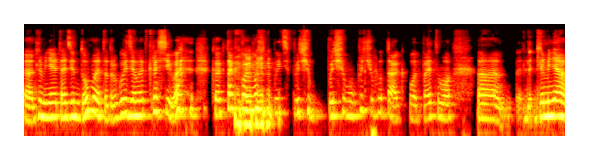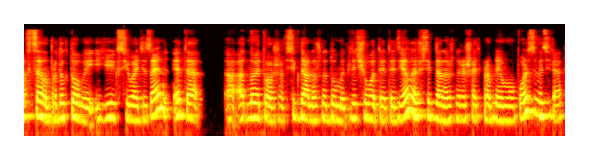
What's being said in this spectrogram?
Э, для меня это один думает, а другой делает красиво. Как такое может быть? Почему, почему, почему так? Вот, поэтому э, для меня в целом продуктовый и UX UI дизайн это одно и то же. Всегда нужно думать, для чего ты это делаешь, всегда нужно решать проблему у пользователя,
